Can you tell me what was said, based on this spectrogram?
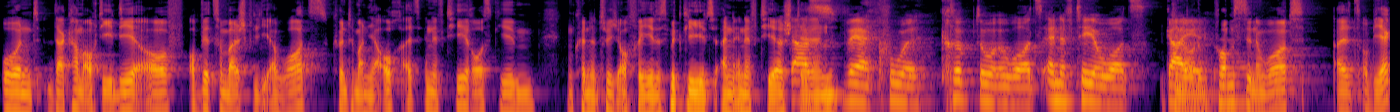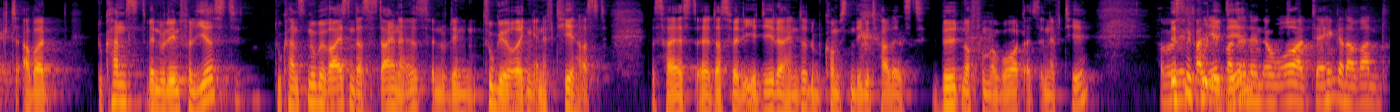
Und da kam auch die Idee auf, ob wir zum Beispiel die Awards, könnte man ja auch als NFT rausgeben. Man könnte natürlich auch für jedes Mitglied ein NFT erstellen. Das wäre cool. Crypto Awards, NFT Awards. Geil. Genau, du bekommst den Award als Objekt, aber du kannst, wenn du den verlierst, du kannst nur beweisen, dass es deiner ist, wenn du den zugehörigen NFT hast. Das heißt, äh, das wäre die Idee dahinter. Du bekommst ein digitales Bild noch vom Award als NFT. Aber ist wie verliert man denn den Award? Der hängt an der Wand.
